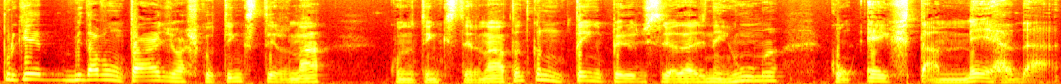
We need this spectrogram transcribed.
porque me dá vontade, eu acho que eu tenho que externar quando eu tenho que externar, tanto que eu não tenho periodicidade nenhuma com esta merda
